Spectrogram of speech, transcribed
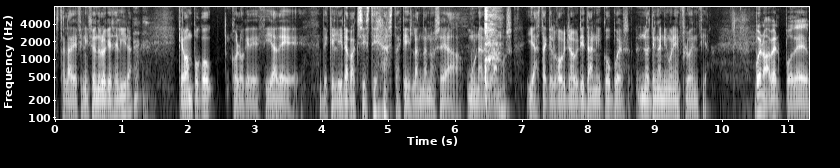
Esta es la definición de lo que es el IRA, que va un poco con lo que decía de, de que el IRA va a existir hasta que Irlanda no sea una, digamos, y hasta que el gobierno británico pues, no tenga ninguna influencia. Bueno, a ver, puede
